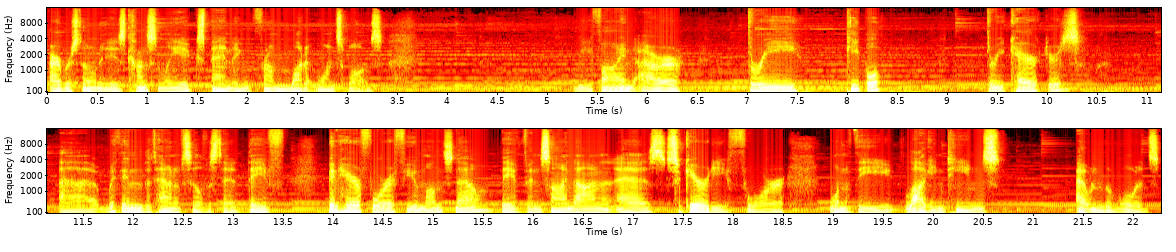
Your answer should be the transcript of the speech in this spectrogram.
Arborstone is constantly expanding from what it once was. We find our three people, three characters uh, within the town of Silvistead. They've been here for a few months now. They've been signed on as security for one of the logging teams out in the woods.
